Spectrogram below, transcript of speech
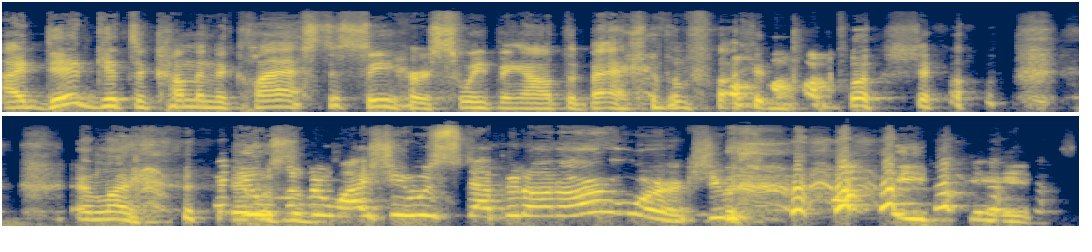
I did get to come into class to see her sweeping out the back of the fucking bookshelf, and like And it you was, a, wonder why she was stepping on artwork. She was these kids.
